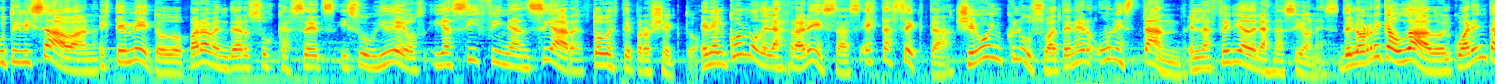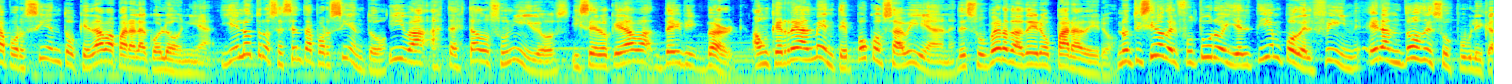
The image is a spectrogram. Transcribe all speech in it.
utilizaban este método para vender sus cassettes y sus videos y así financiar todo este proyecto. En el colmo de las rarezas, esta secta llegó incluso a tener un stand en la Feria de las Naciones. De lo recaudado, el 40% quedaba para la colonia y el otro 60% iba hasta Estados Unidos y se lo quedaba David Berg, aunque realmente pocos sabían de su verdadero paradero. Noticiero del futuro y El tiempo del fin eran dos de sus publicaciones.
